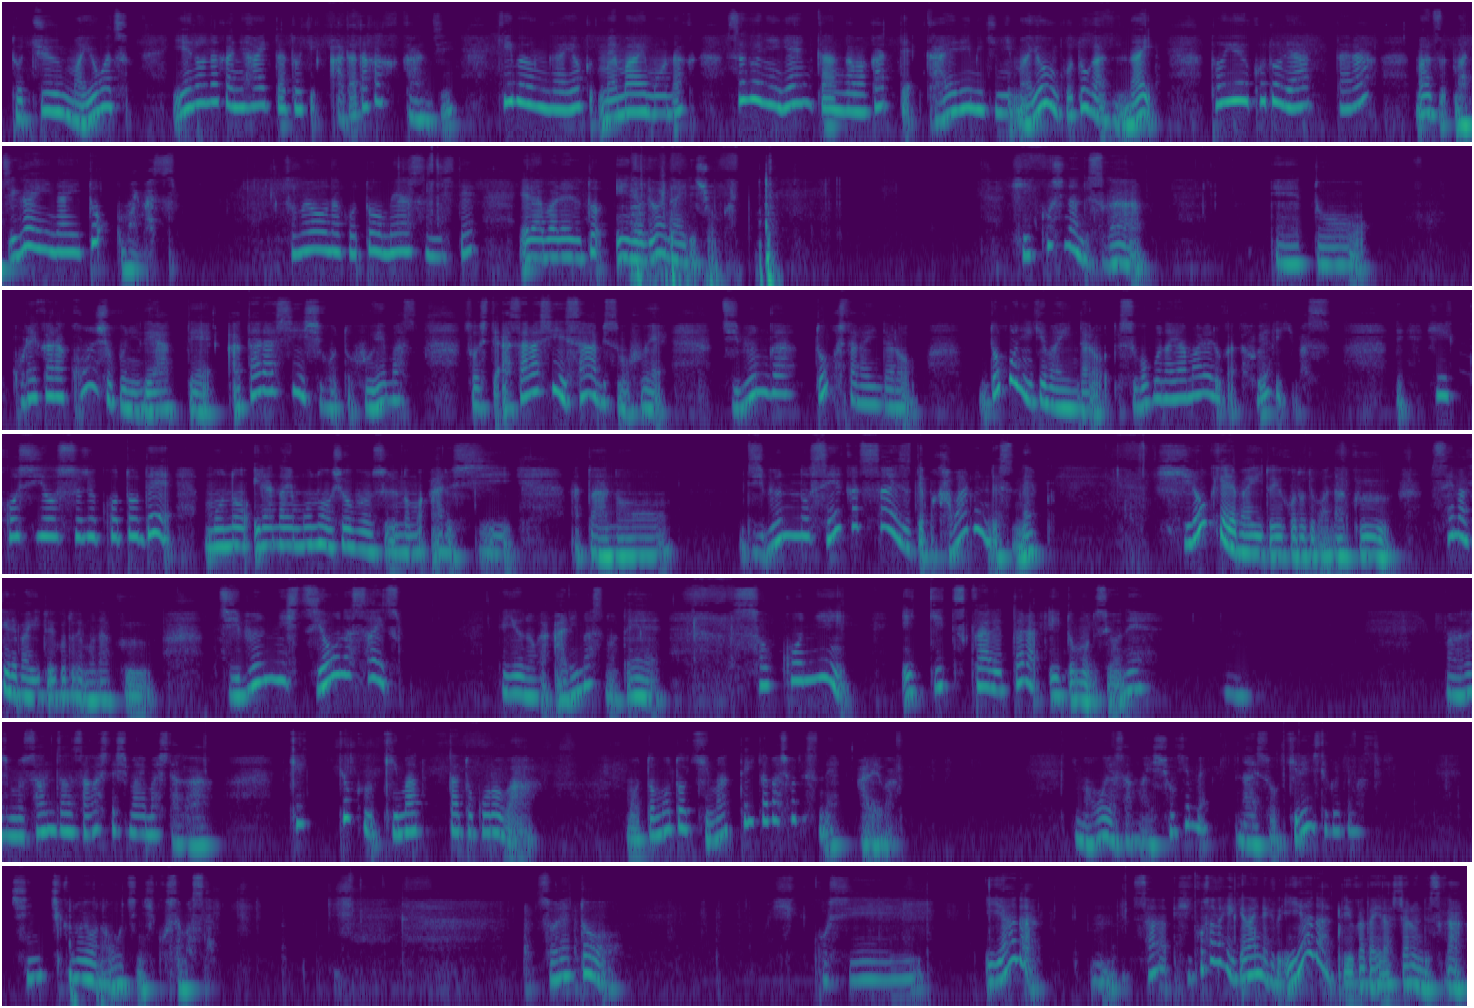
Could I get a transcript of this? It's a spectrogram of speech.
途中迷わず、家の中に入った時暖かく感じ、気分が良く、めまいもなく、すぐに玄関が分かって帰り道に迷うことがない、ということであったら、まず間違いないと思います。そのようなことを目安にして選ばれるといいのではないでしょうか。引っ越しなんですが、えっ、ー、と、これから今職に出会って新しい仕事増えます。そして新しいサービスも増え、自分がどうしたらいいんだろうどこに行けばいいんだろうってすごく悩まれる方増えてきます。で引っ越しをすることで、物、いらないものを処分するのもあるし、あとあの、自分の生活サイズってやっぱ変わるんですね。広ければいいということではなく、狭ければいいということでもなく、自分に必要なサイズっていうのがありますので、そこに行き着かれたらいいと思うんですよね。うんまあ、私も散々探してしまいましたが、結局決まったところは、もともと決まっていた場所ですね、あれは。今、大家さんが一生懸命内装をきれいにしてくれてます。新築のようなお家に引っ越せますね。それと、引っ越し、嫌だ。うん、さ、引っ越さなきゃいけないんだけど嫌だっていう方いらっしゃるんですが、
